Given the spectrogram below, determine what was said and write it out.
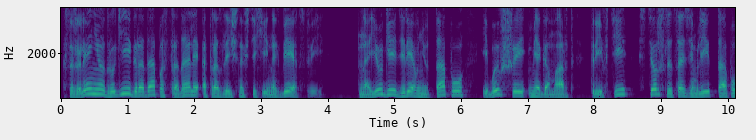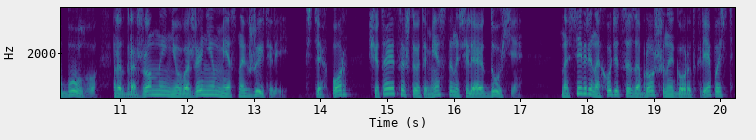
К сожалению, другие города пострадали от различных стихийных бедствий, на юге деревню Тапу и бывший мегамарт Трифти стер с лица земли Тапу-Булу, раздраженный неуважением местных жителей. С тех пор считается, что это место населяют духи. На севере находится заброшенный город-крепость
